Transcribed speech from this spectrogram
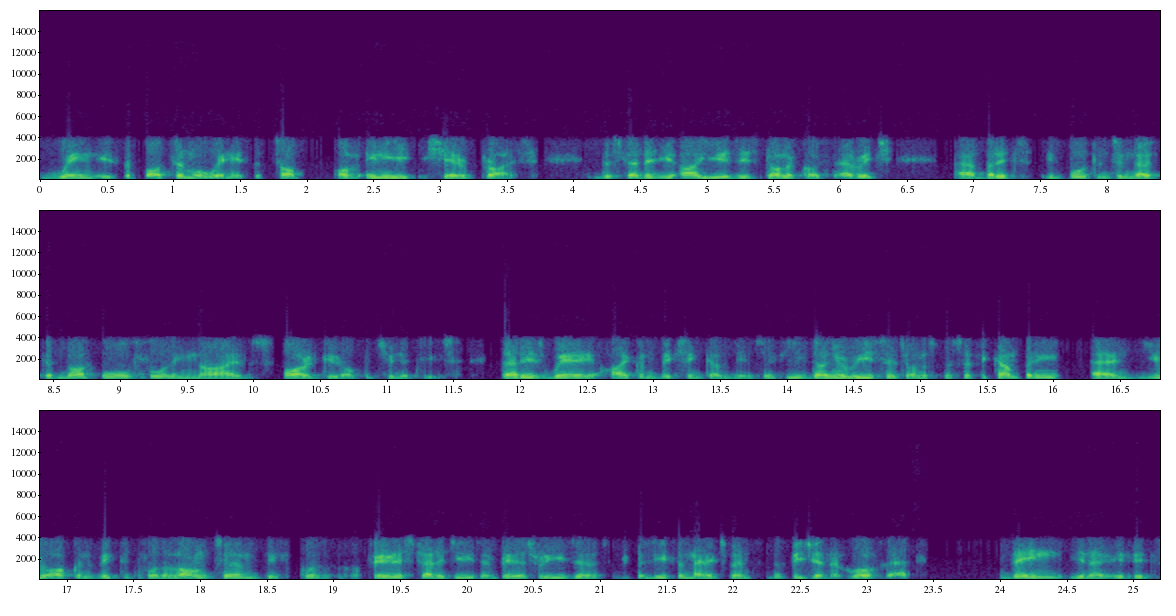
when is the bottom or when is the top of any share price. The strategy I use is dollar cost average, uh, but it's important to note that not all falling knives are good opportunities. That is where high conviction comes in. So if you've done your research on a specific company and you are convicted for the long term because of various strategies and various reasons, and you believe the management and the vision and all of that, then, you know, if it's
